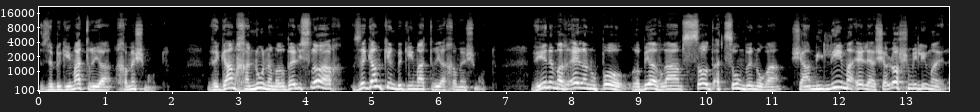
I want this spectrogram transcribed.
זה בגימטריה 500, וגם חנון המרבה לסלוח, זה גם כן בגימטריה 500. והנה מראה לנו פה רבי אברהם סוד עצום ונורא, שהמילים האלה, השלוש מילים האלה,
